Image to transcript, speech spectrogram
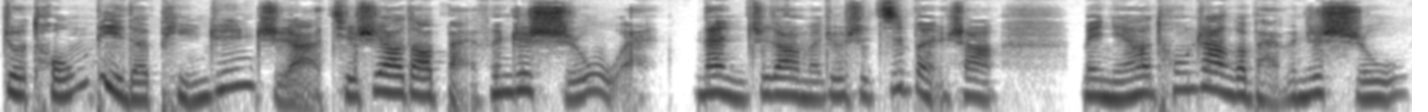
就同比的平均值啊，其实要到百分之十五哎，那你知道吗？就是基本上每年要通胀个百分之十五，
